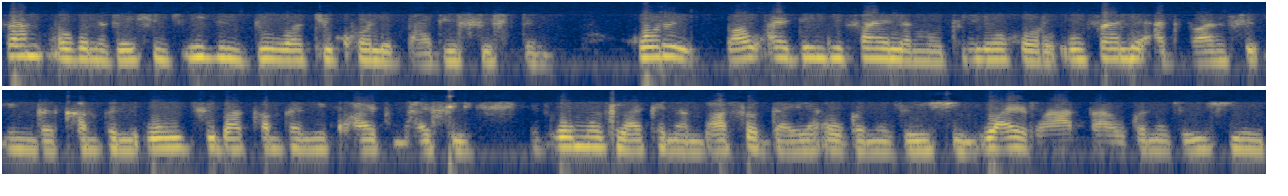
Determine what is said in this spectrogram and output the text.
some organizations even do what you call a buddy system gore ba o identifyela motho e leng gore o sa le advance in the company o tseba company quite nicely. It's almost like an ambassador ya organization. Wa e rata organization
